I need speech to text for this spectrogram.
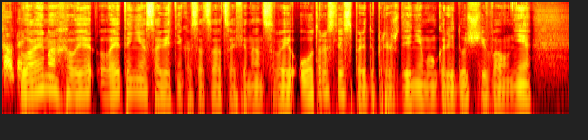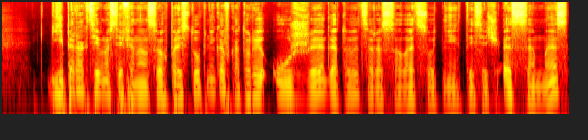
Paldies. Лайма Летеня, советник Ассоциации финансовой отрасли, с предупреждением о грядущей волне гиперактивности финансовых преступников, которые уже готовятся рассылать сотни тысяч СМС,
